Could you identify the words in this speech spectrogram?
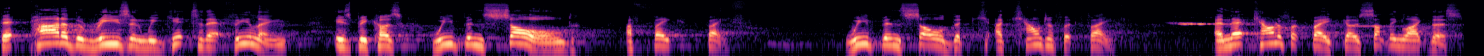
that part of the reason we get to that feeling is because we've been sold a fake faith. We've been sold the, a counterfeit faith. And that counterfeit faith goes something like this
